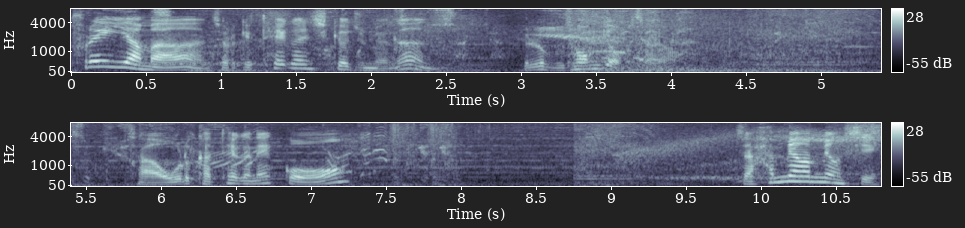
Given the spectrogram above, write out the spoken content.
프레이야만 저렇게 퇴근시켜주면은 별로 무서운 게 없어요. 자, 오르카 퇴근했고. 자, 한 명 한 명씩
